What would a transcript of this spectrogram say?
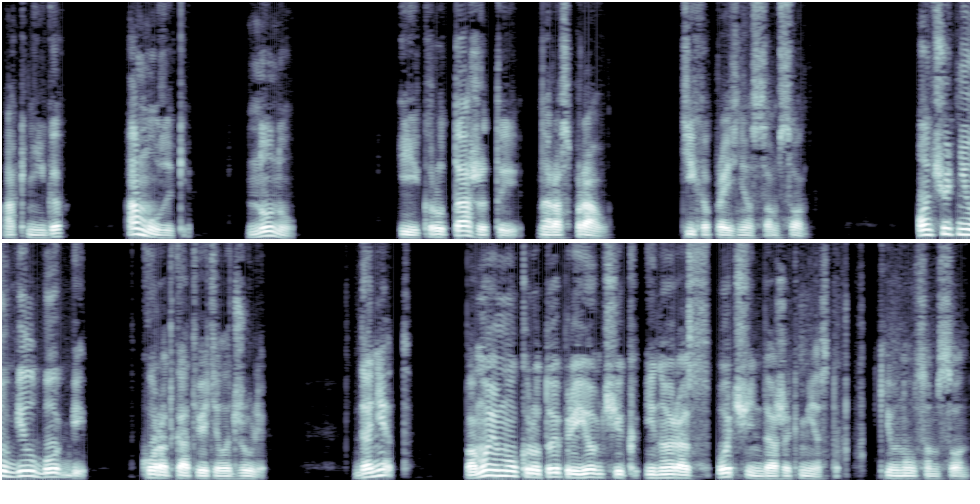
о книгах, о музыке. Ну-ну. И крута же ты на расправу, тихо произнес Самсон. Он чуть не убил Бобби, коротко ответила Джули. Да нет, по-моему, крутой приемчик иной раз очень даже к месту, кивнул Самсон.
